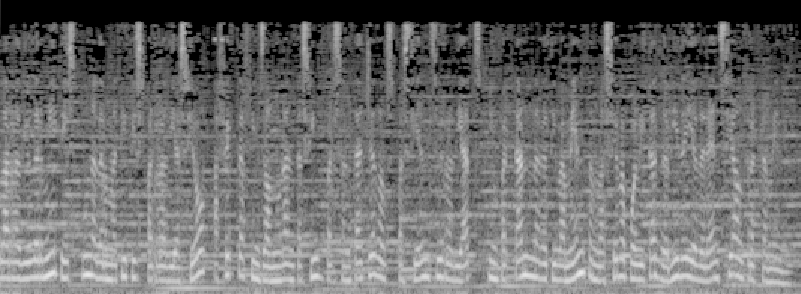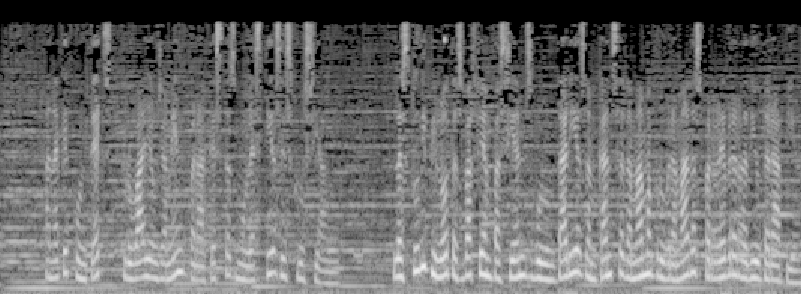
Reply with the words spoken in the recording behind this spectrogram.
La radiodermitis, una dermatitis per radiació, afecta fins al 95% dels pacients irradiats, impactant negativament en la seva qualitat de vida i adherència al tractament. En aquest context, trobar alleujament per a aquestes molèsties és crucial. L'estudi pilot es va fer en pacients voluntàries amb càncer de mama programades per rebre radioteràpia.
